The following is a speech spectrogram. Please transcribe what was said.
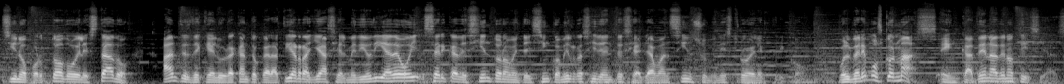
sino por todo el estado, antes de que el huracán tocara tierra ya hacia el mediodía de hoy, cerca de 195 mil residentes se hallaban sin suministro eléctrico. Volveremos con más en Cadena de Noticias.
